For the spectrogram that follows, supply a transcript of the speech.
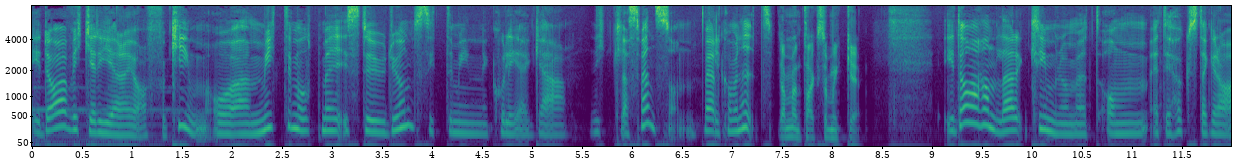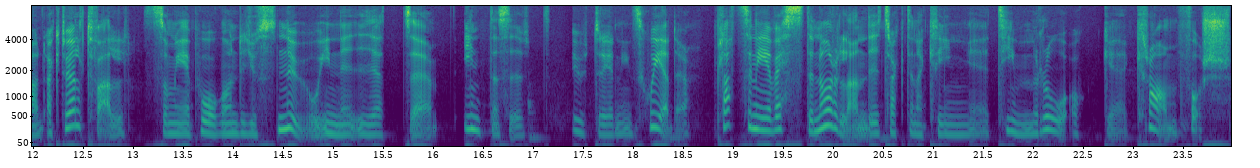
Idag vikarierar jag för Kim och mitt emot mig i studion sitter min kollega Niklas Svensson. Välkommen hit. Ja, men tack så mycket. Idag handlar krimrummet om ett i högsta grad aktuellt fall som är pågående just nu och inne i ett eh, intensivt utredningsskede. Platsen är Västernorrland i trakterna kring eh, Timrå och eh, Kramfors.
